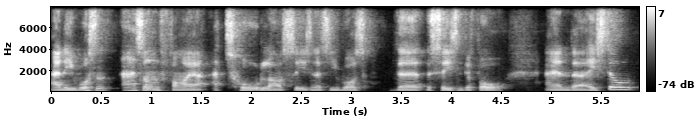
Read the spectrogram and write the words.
And he wasn't as on fire at all last season as he was the, the season before. And uh, he still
